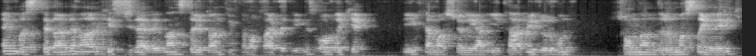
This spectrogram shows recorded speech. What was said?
en basit tedaviden ağrı kesicilerle, non-steroid antiinflamatuar dediğimiz oradaki inflamasyonu yani iltihabi durumun sonlandırılmasına yönelik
